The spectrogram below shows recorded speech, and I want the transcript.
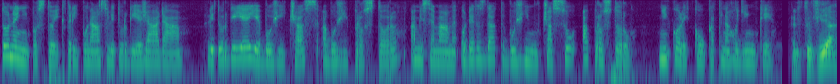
To není postoj, který po nás liturgie žádá. Liturgie je boží čas a boží prostor a my se máme odevzdat božímu času a prostoru, nikoli koukat na hodinky. Liturgia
